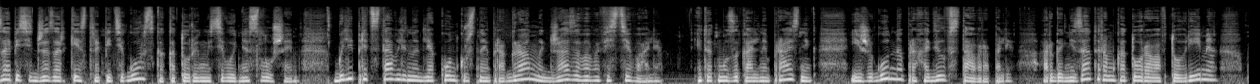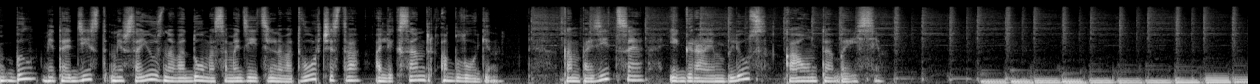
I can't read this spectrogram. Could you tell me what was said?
Записи джаз-оркестра Пятигорска, которые мы сегодня слушаем, были представлены для конкурсной программы джазового фестиваля. Этот музыкальный праздник ежегодно проходил в Ставрополе, организатором которого в то время был методист Межсоюзного дома самодеятельного творчества Александр Облогин. Композиция «Играем блюз» Каунта Бейси. thank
